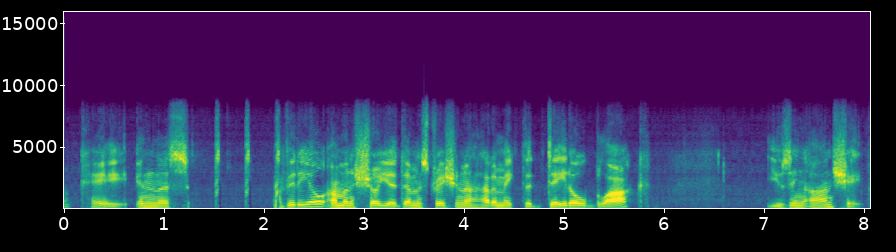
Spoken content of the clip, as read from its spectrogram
Okay, in this video, I'm going to show you a demonstration on how to make the dado block using Onshape.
